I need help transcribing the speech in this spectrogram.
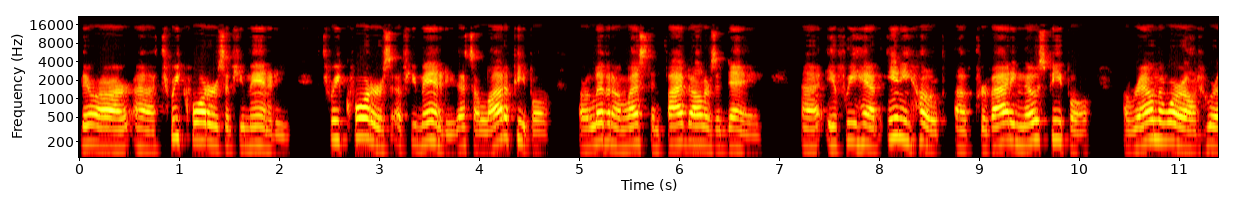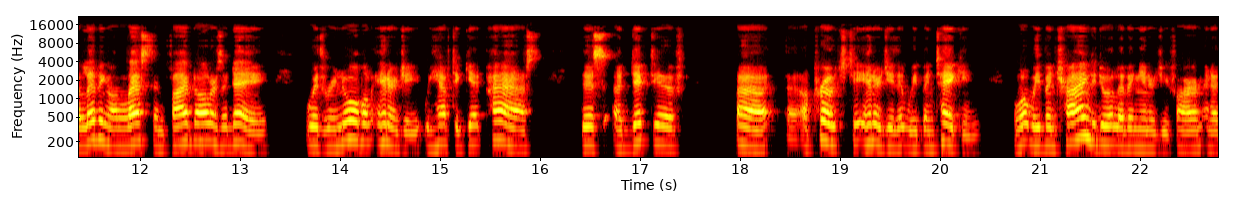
There are uh, three quarters of humanity, three quarters of humanity, that's a lot of people, are living on less than $5 a day. Uh, if we have any hope of providing those people around the world who are living on less than $5 a day with renewable energy, we have to get past this addictive uh, approach to energy that we've been taking what we've been trying to do at Living Energy Farm, and I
